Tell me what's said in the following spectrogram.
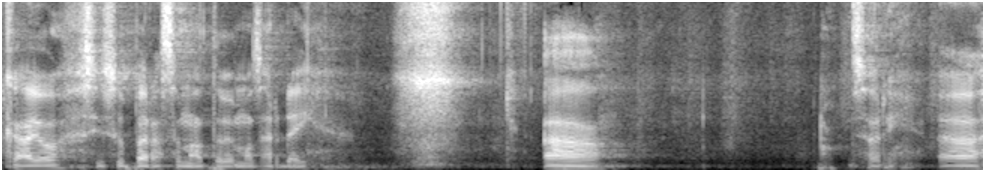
Kájo, jsi super a jsem na tebe moc hrdý. A, sorry. A,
